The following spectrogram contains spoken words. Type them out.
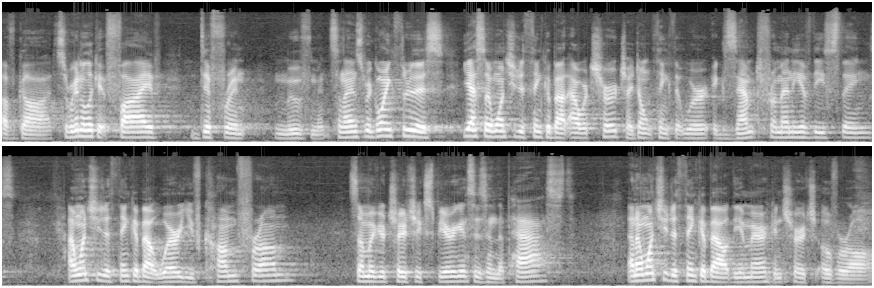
of God. So, we're going to look at five different movements. And as we're going through this, yes, I want you to think about our church. I don't think that we're exempt from any of these things. I want you to think about where you've come from, some of your church experiences in the past. And I want you to think about the American church overall.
